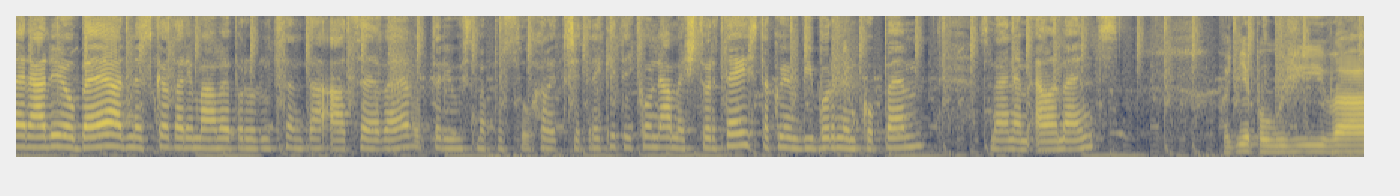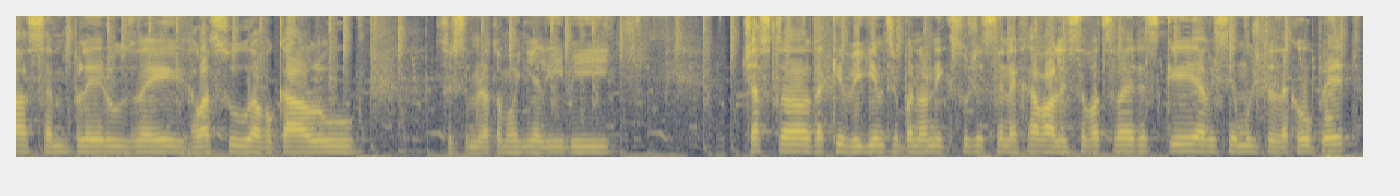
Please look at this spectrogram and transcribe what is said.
posloucháme Rádio B a dneska tady máme producenta ACV, o který už jsme poslouchali tři tracky. Teď dáme čtvrtý s takovým výborným kopem s jménem Elements. Hodně používá samply různých hlasů a vokálů, což se mi na tom hodně líbí. Často taky vidím třeba na Nixu, že si nechává lisovat své desky a vy si je můžete zakoupit.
